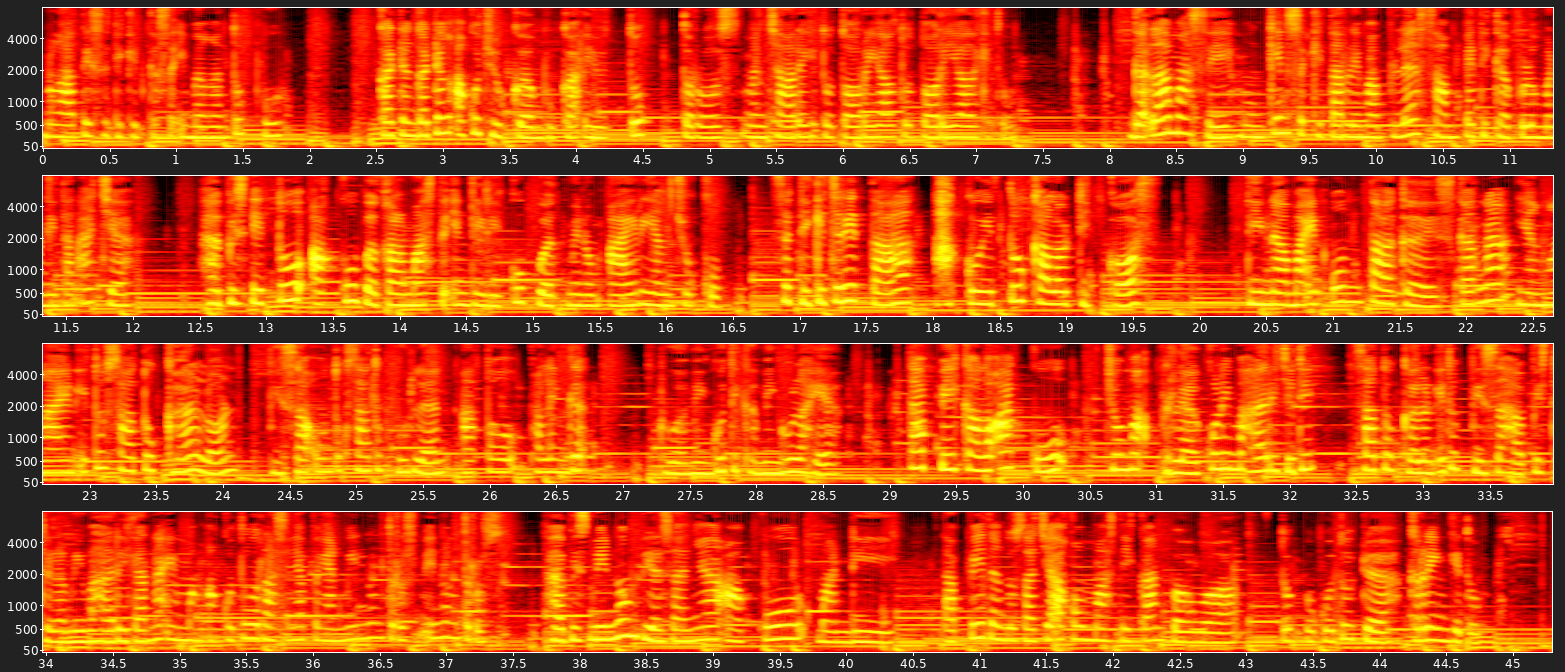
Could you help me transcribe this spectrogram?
melatih sedikit keseimbangan tubuh. Kadang-kadang aku juga buka YouTube terus mencari tutorial-tutorial gitu Gak lama sih, mungkin sekitar 15 sampai 30 menitan aja. Habis itu aku bakal mastiin diriku buat minum air yang cukup. Sedikit cerita, aku itu kalau di kos dinamain unta guys. Karena yang lain itu satu galon bisa untuk satu bulan atau paling enggak dua minggu tiga minggu lah ya. Tapi kalau aku cuma berlaku lima hari. Jadi satu galon itu bisa habis dalam lima hari. Karena emang aku tuh rasanya pengen minum terus minum terus habis minum biasanya aku mandi. Tapi tentu saja aku memastikan bahwa tubuhku tuh udah kering gitu.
